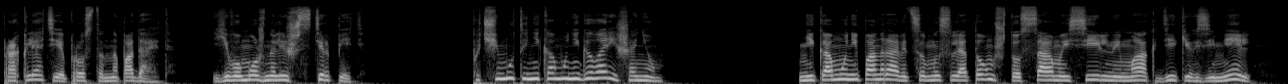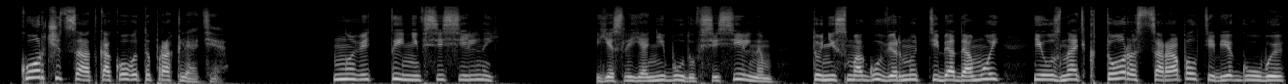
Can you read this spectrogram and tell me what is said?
Проклятие просто нападает. Его можно лишь стерпеть. Почему ты никому не говоришь о нем? Никому не понравится мысль о том, что самый сильный маг диких земель корчится от какого-то проклятия. Но ведь ты не всесильный. Если я не буду всесильным, то не смогу вернуть тебя домой и узнать, кто расцарапал тебе губы.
